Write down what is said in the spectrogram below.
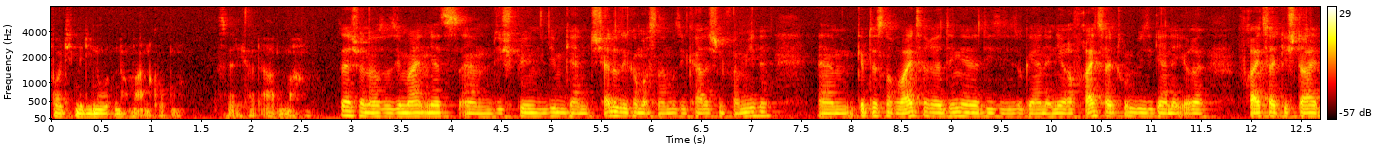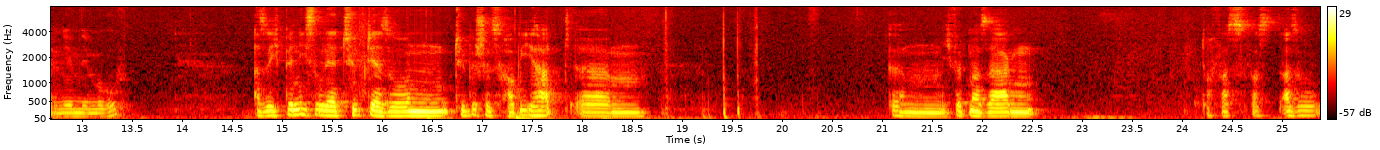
wollte ich mir die Noten nochmal angucken. Das werde ich heute Abend machen. Sehr schön, also Sie meinten jetzt, ähm, Sie spielen lieben gerne Cello, Sie kommen aus einer musikalischen Familie. Ähm, gibt es noch weitere Dinge, die Sie so gerne in Ihrer Freizeit tun, wie Sie gerne Ihre Freizeit gestalten neben dem Beruf? Also ich bin nicht so der Typ, der so ein typisches Hobby hat. Ähm, ähm ich würde mal sagen, doch was, was, also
